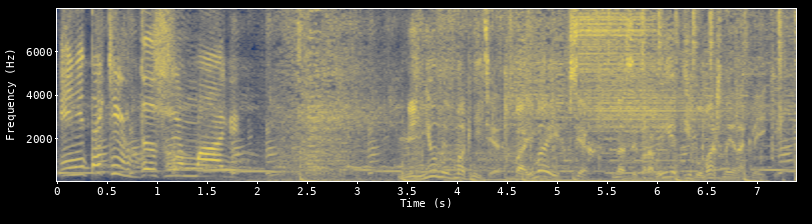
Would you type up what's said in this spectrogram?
и не таких даже дожимали. Миньоны в магните. Поймай их всех на цифровые и бумажные наклейки.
